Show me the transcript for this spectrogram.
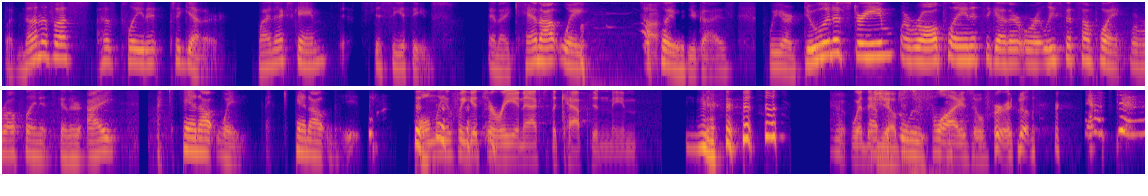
but none of us have played it together. My next game is Sea of Thieves, and I cannot wait to Huh. play with you guys. We are doing a stream where we're all playing it together, or at least at some point where we're all playing it together. I I cannot wait. I cannot wait. Only if we get to reenact the Captain meme, where the ship just flies over another. Captain.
